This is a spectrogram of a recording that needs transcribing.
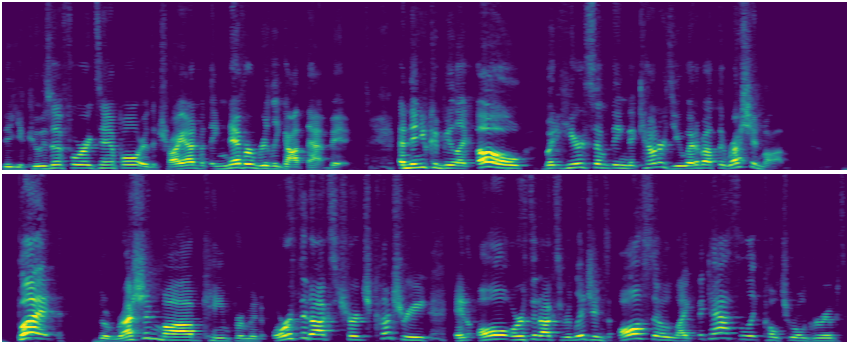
the Yakuza, for example, or the Triad, but they never really got that big. And then you could be like, oh, but here's something that counters you. What about the Russian mob? But the Russian mob came from an Orthodox church country, and all Orthodox religions, also like the Catholic cultural groups,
